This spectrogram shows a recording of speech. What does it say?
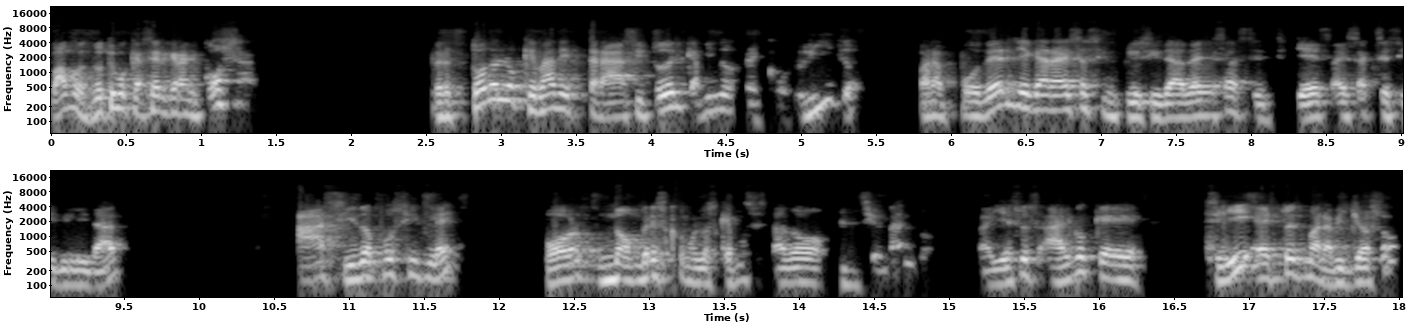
vamos, no tuvo que hacer gran cosa. Pero todo lo que va detrás y todo el camino recorrido para poder llegar a esa simplicidad, a esa sencillez, a esa accesibilidad, ha sido posible por nombres como los que hemos estado mencionando. Y eso es algo que, sí, esto es maravilloso.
